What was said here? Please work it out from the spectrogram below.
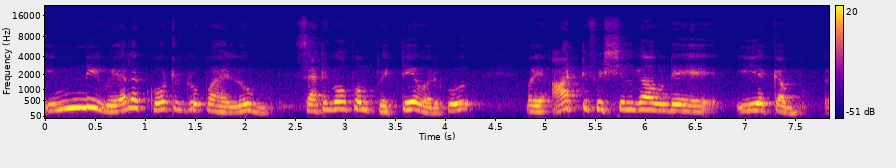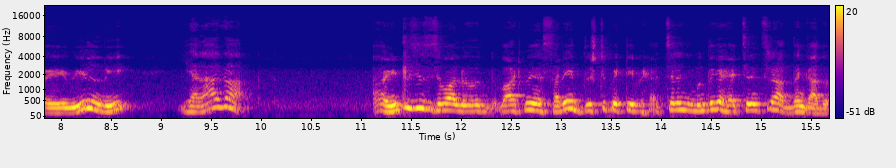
ఇన్ని వేల కోట్ల రూపాయలు శటగోపం పెట్టే వరకు మరి ఆర్టిఫిషియల్గా ఉండే ఈ యొక్క వీల్ని వీళ్ళని ఎలాగా ఇంటెలిజెన్స్ వాళ్ళు వాటి మీద సరైన దృష్టి పెట్టి హెచ్చరించి ముందుగా హెచ్చరించడం అర్థం కాదు.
